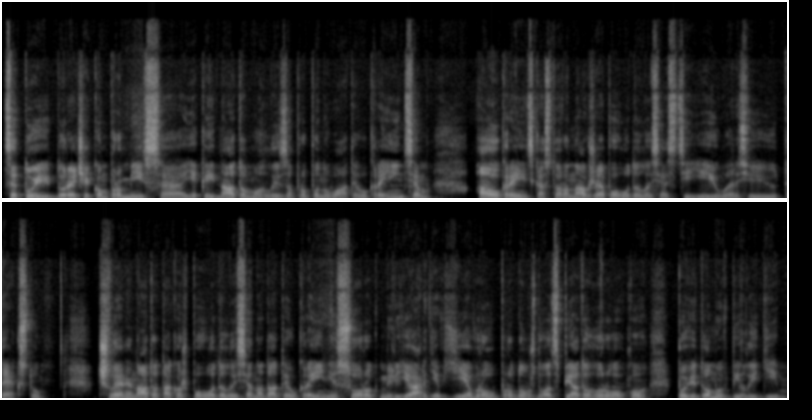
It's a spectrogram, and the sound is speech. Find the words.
Це той, до речі, компроміс, е, який НАТО могли запропонувати українцям, а українська сторона вже погодилася з цією версією тексту. Члени НАТО також погодилися надати Україні 40 мільярдів євро упродовж 25-го року, повідомив Білий Дім.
